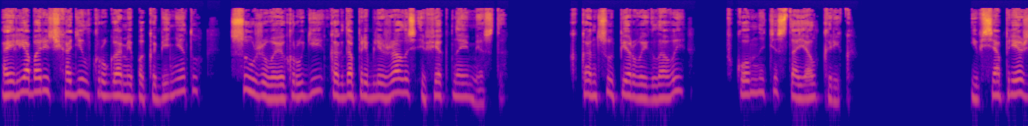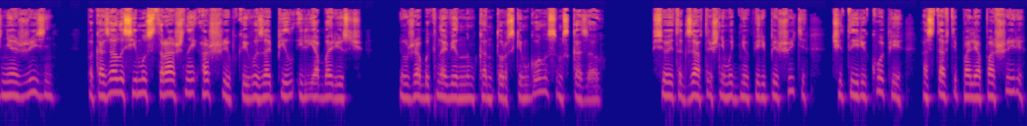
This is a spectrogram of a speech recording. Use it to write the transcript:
а Илья Борисович ходил кругами по кабинету, суживая круги, когда приближалось эффектное место. К концу первой главы в комнате стоял крик. И вся прежняя жизнь показалась ему страшной ошибкой, возопил Илья Борисович и уже обыкновенным конторским голосом сказал. Все это к завтрашнему дню перепишите, четыре копии, оставьте поля пошире,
